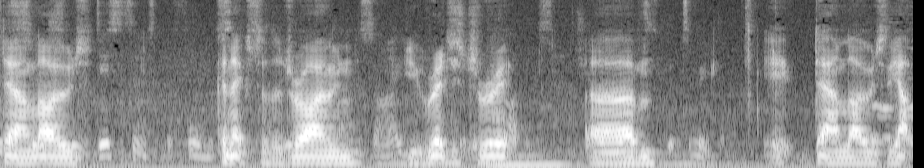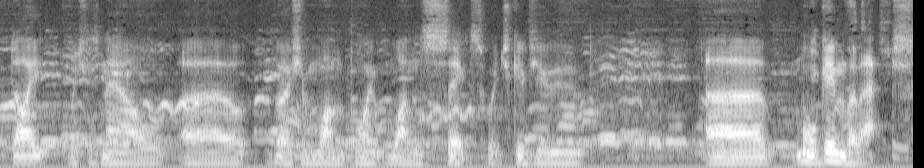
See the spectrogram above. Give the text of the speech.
Downloads, connects to the drone, you register it, um, it downloads the update, which is now uh, version 1.16, which gives you uh, more gimbal apps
